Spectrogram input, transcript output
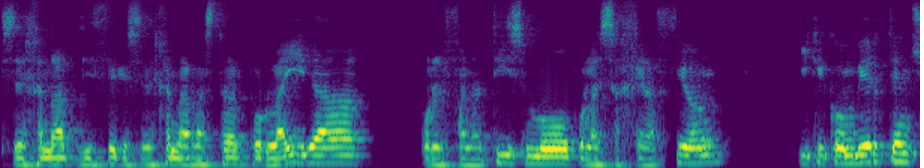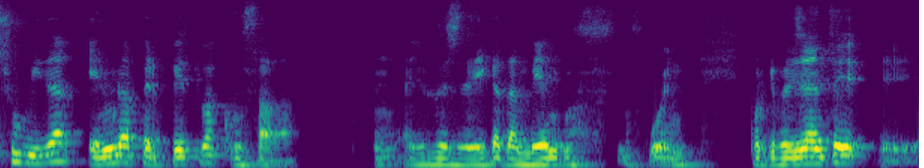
se dejan, dice que se dejan arrastrar por la ira, por el fanatismo, por la exageración y que convierten su vida en una perpetua cruzada a ellos les dedica también, porque precisamente eh,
